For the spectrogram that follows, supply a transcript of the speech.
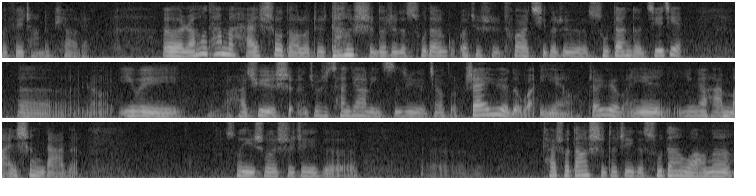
会非常的漂亮。呃，然后他们还受到了这当时的这个苏丹呃，就是土耳其的这个苏丹的接见。呃，然因为还去是就是参加了一次这个叫做斋月的晚宴啊，斋月晚宴应该还蛮盛大的，所以说是这个。他说：“当时的这个苏丹王呢，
